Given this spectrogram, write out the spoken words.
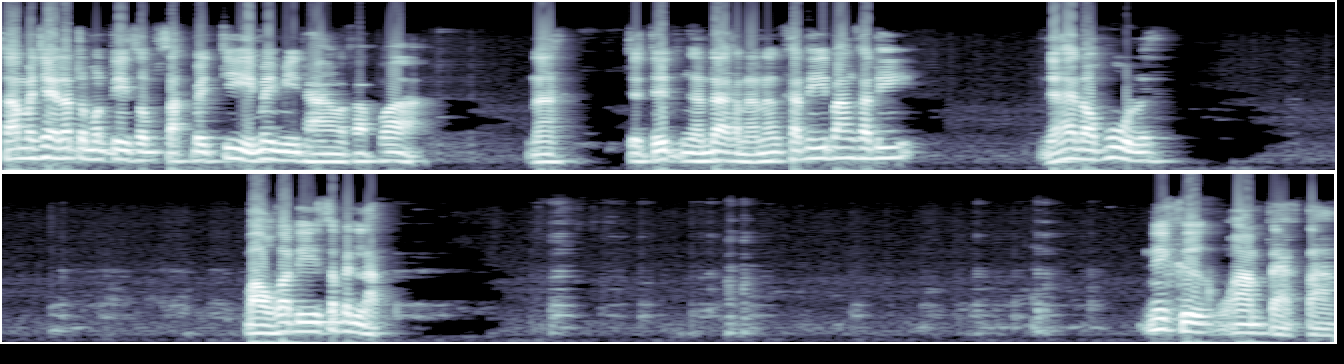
ถ้าไม่ใช่รัฐมนตรีสมศักดิ์ไปจี้ไม่มีทางหรอกครับว่า นะจะยึดเงินได้ขนาดนั้น คดีบางคดีอย่าให้เราพูดเลยเบาคดีซะเป็นหลัก นี่คือความแตกต่าง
